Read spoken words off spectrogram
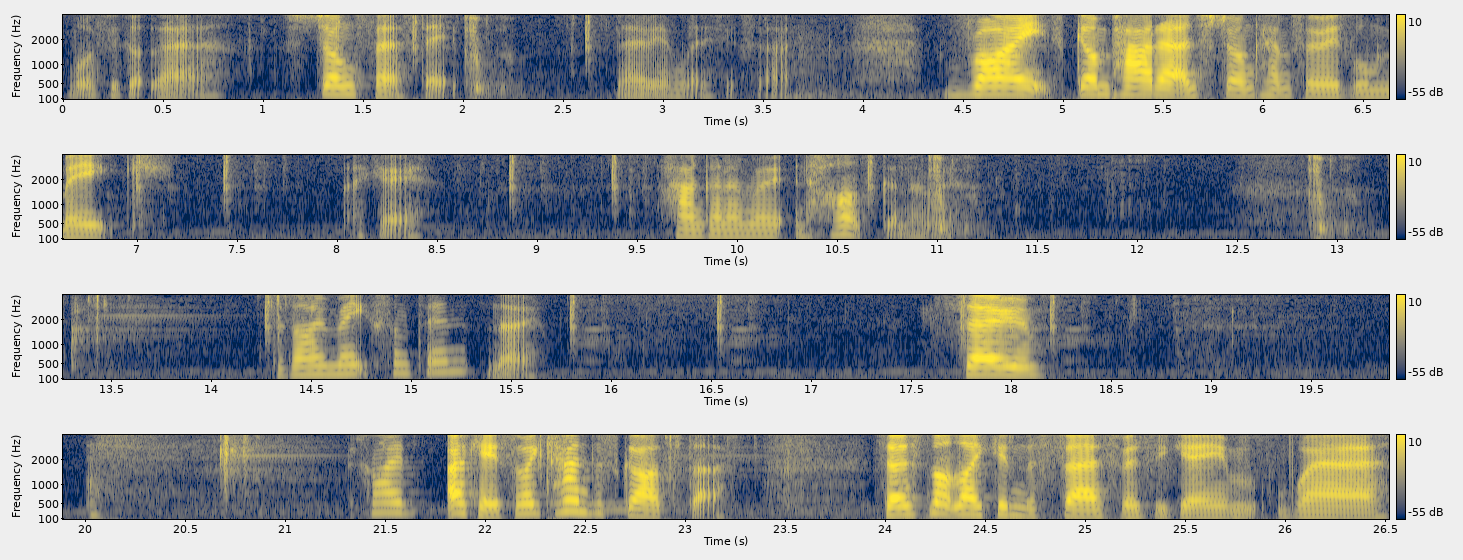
What have we got there? Strong first aid. No, we haven't got anything for that. Right, gunpowder and strong chem fluid will make. Okay. Handgun ammo, enhanced gun ammo. Did I make something? No. So. Can I? Okay, so I can discard stuff. So it's not like in the first Resi game where.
